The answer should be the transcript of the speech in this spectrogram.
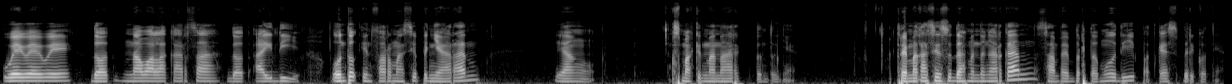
www.nawalakarsa.id untuk informasi penyiaran yang semakin menarik tentunya. Terima kasih sudah mendengarkan, sampai bertemu di podcast berikutnya.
